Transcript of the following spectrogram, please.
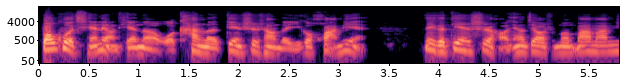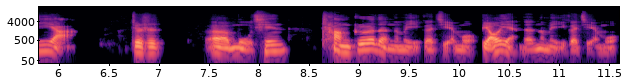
包括前两天呢，我看了电视上的一个画面，那个电视好像叫什么《妈妈咪呀》，就是呃母亲唱歌的那么一个节目，表演的那么一个节目。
